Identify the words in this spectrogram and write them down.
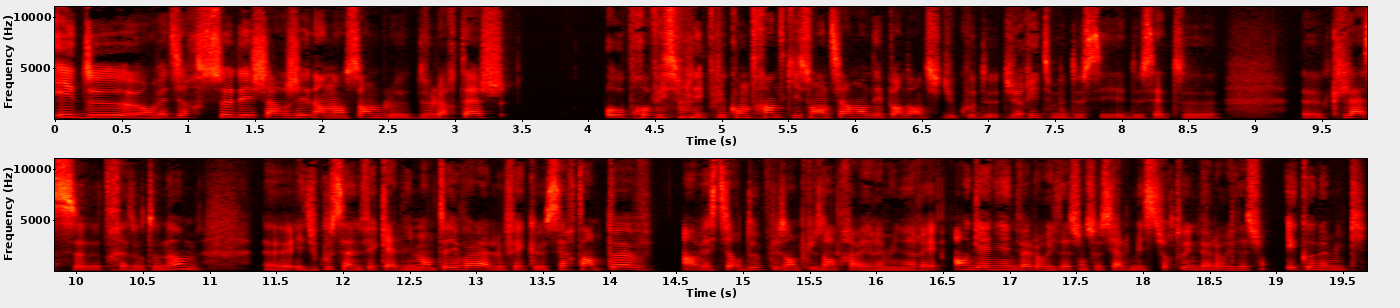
et de, euh, on va dire, se décharger d'un ensemble de leurs tâches aux professions les plus contraintes qui sont entièrement dépendantes du coup du rythme de, ces, de cette euh, classe très autonome. et du coup, ça ne fait qu'alimenter voilà, le fait que certains peuvent investir de plus en plus dans le travail rémunéré, en gagner une valorisation sociale, mais surtout une valorisation économique.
